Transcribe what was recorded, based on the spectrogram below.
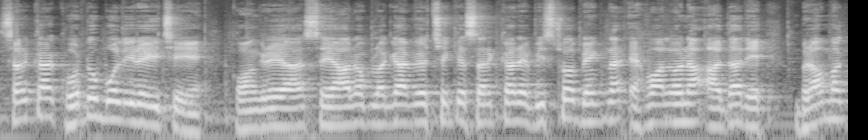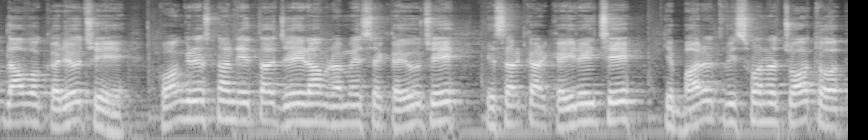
સરકાર ખોટું બોલી રહી છે. કોંગ્રેસે આરોપ લગાવ્યો છે કે સરકારે વિશ્વ બેંકના અહેવાલોના આધારે ભ્રામક દાવો કર્યો છે. કોંગ્રેસના નેતા જયરામ રમેશે કહ્યું છે કે સરકાર કહી રહી છે કે ભારત વિશ્વનો ચોથો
